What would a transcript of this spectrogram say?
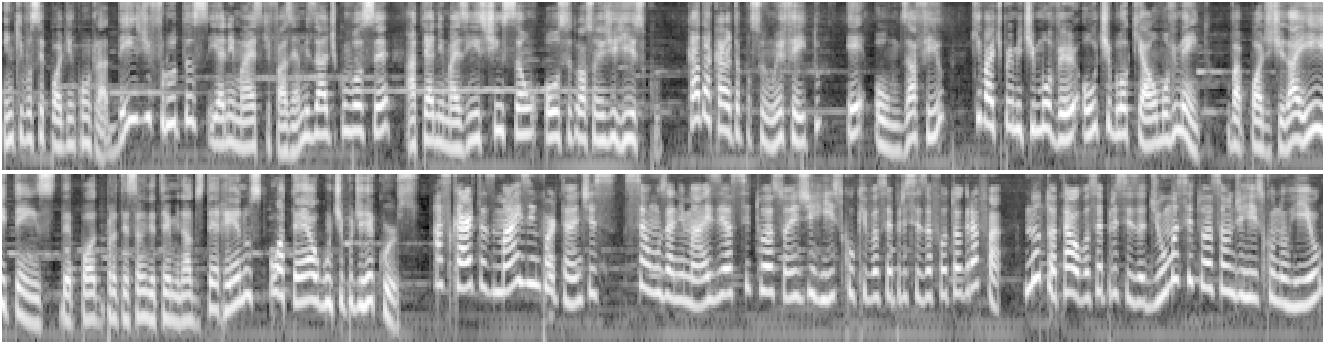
em que você pode encontrar desde frutas e animais que fazem amizade com você, até animais em extinção ou situações de risco. Cada carta possui um efeito e ou um desafio que vai te permitir mover ou te bloquear o movimento. Vai, pode te dar itens, de, pode, proteção em determinados terrenos ou até algum tipo de recurso. As cartas mais importantes são os animais e as situações de risco que você precisa fotografar. No total, você precisa de uma situação de risco no rio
